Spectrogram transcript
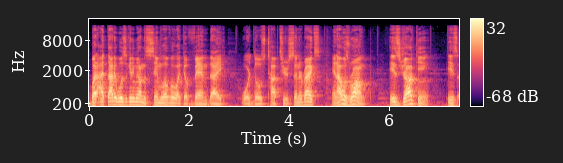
but I thought it wasn't going to be on the same level like a Van Dijk or those top tier center backs, and I was wrong. His jockeying is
